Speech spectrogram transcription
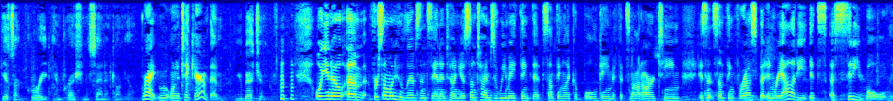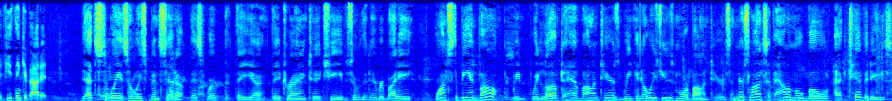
gets a great impression of San Antonio. Right, we want to take care of them. You betcha. Well, you know, um, for someone who lives in San Antonio, sometimes we may think that something like a bowl game, if it's not our team, isn't something for us. But in reality, it's a city bowl, if you think about it. That's the way it's always been set up. That's what they uh, they're trying to achieve, so that everybody wants to be involved. We we love to have volunteers. We can always use more volunteers, and there's lots of Alamo Bowl activities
